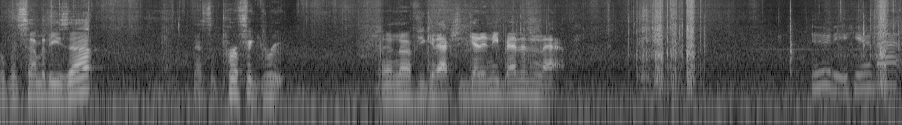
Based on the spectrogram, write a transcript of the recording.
Open some of these up. That's a perfect root. I don't know if you could actually get any better than that. Ooh, do you hear that?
